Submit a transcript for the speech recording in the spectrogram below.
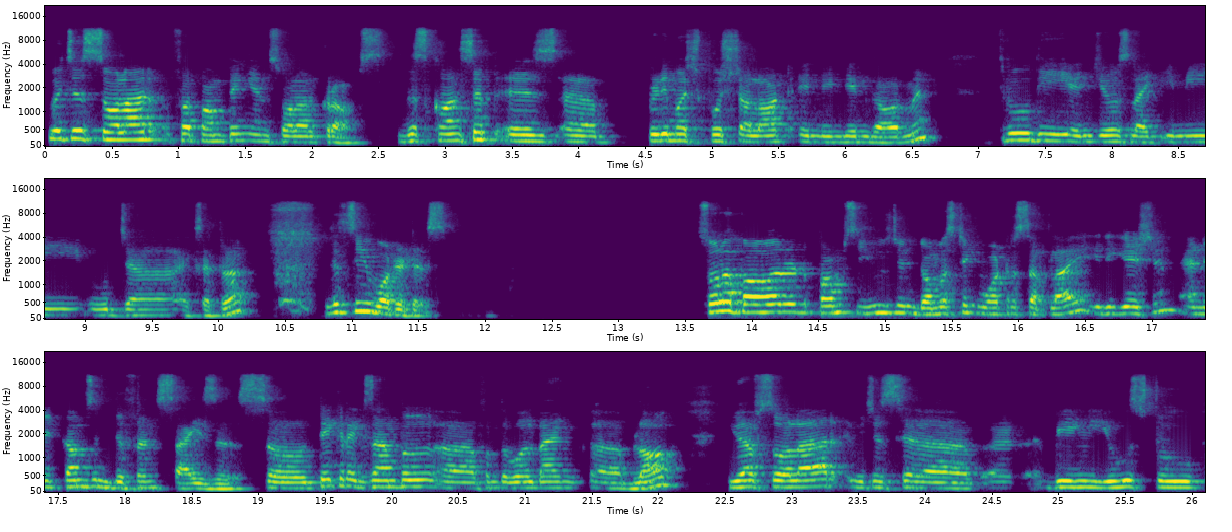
which is solar for pumping and solar crops. This concept is uh, pretty much pushed a lot in Indian government through the NGOs like IMI, Urja, etc. Let's see what it is. Solar powered pumps used in domestic water supply, irrigation, and it comes in different sizes. So take an example uh, from the World Bank uh, blog. You have solar, which is uh, being used to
